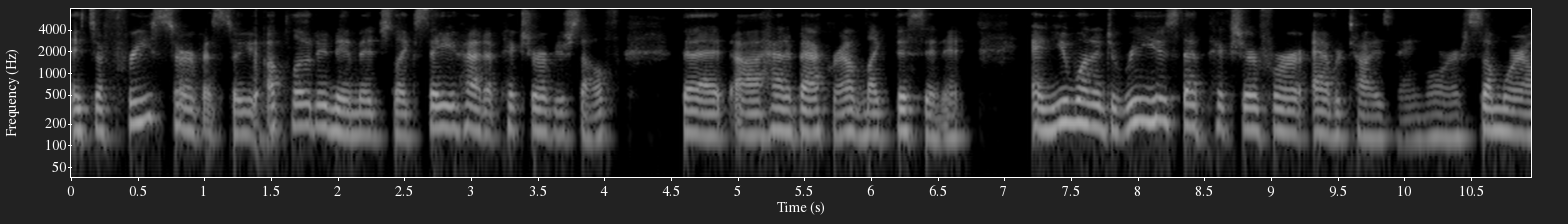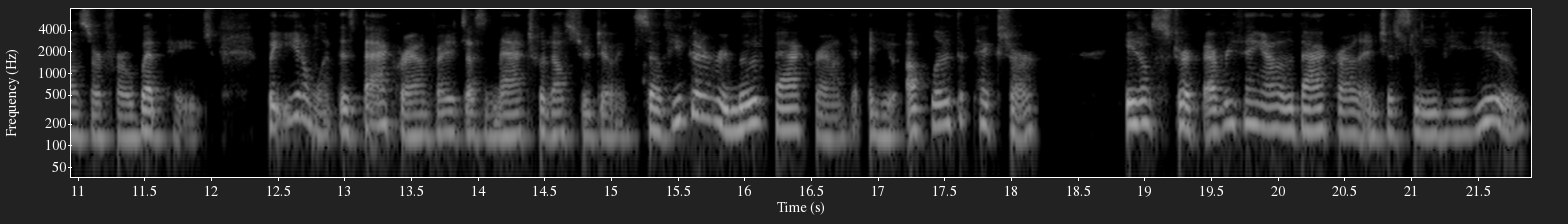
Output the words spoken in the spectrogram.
It's a free service. So you upload an image, like say you had a picture of yourself that uh, had a background like this in it and you wanted to reuse that picture for advertising or somewhere else or for a web page, but you don't want this background, right? It doesn't match what else you're doing. So if you go to remove background and you upload the picture, it'll strip everything out of the background and just leave you you.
